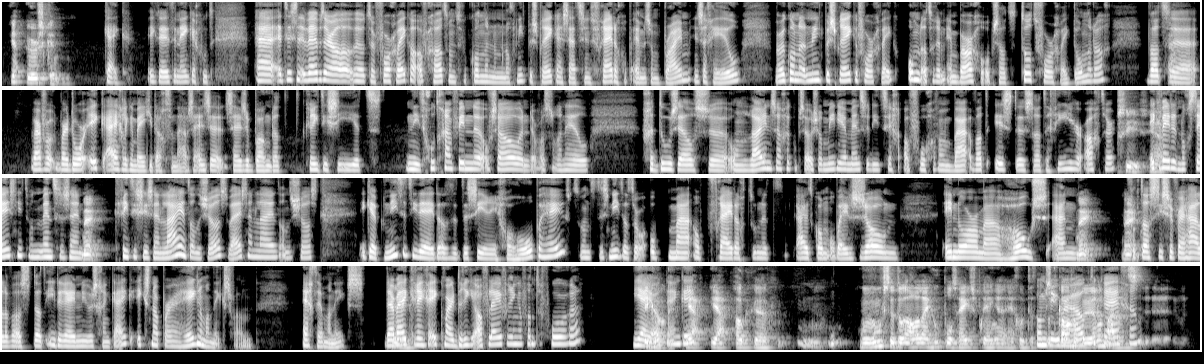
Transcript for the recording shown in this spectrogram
ja, Erskine. Kijk, ik deed het in één keer goed. Uh, het is, we, hebben het er al, we hebben het er vorige week al over gehad, want we konden hem nog niet bespreken. Hij staat sinds vrijdag op Amazon Prime in zijn geheel. Maar we konden hem niet bespreken vorige week, omdat er een embargo op zat tot vorige week donderdag. Wat, ja. uh, waardoor ik eigenlijk een beetje dacht van, nou, zijn ze, zijn ze bang dat critici het niet goed gaan vinden of zo? En er was nog een heel gedoe zelfs uh, online zag ik op social media mensen die het zich afvroegen van wat is de strategie hierachter? Precies, Ik weet het nog steeds niet, want mensen zijn nee. critici zijn laaiend enthousiast, wij zijn laaiend enthousiast. Ik heb niet het idee dat het de serie geholpen heeft, want het is niet dat er op, ma op vrijdag toen het uitkwam opeens zo'n enorme hoos aan nee, nee. fantastische verhalen was dat iedereen nu is gaan kijken. Ik snap er helemaal niks van. Echt helemaal niks. Daarbij kreeg ik maar drie afleveringen van tevoren. Jij ik ook, denk ik? Ja, ja ook. Uh, we moesten door allerlei hoepels heen springen. En goed, dat, Om ze dat kan überhaupt gebeuren, te maar dat is uh,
